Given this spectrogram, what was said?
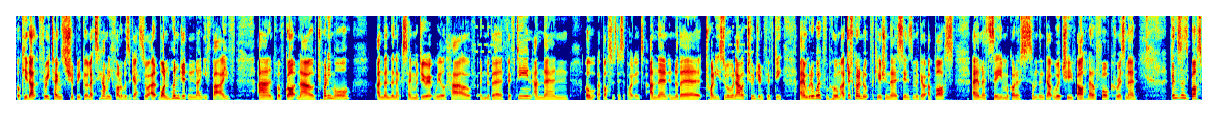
okay, that three times should be good. Let's see how many followers we get. So at 195, and we've got now 20 more and then the next time we do it, we'll have another 15, and then, oh, a boss was disappointed, and then another 20. So we're now at 250, and we're going to work from home. I've just got a notification there saying something about a boss. Um, let's see, we've got a, something that we achieved. Oh, level 4 charisma. Vincent's boss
